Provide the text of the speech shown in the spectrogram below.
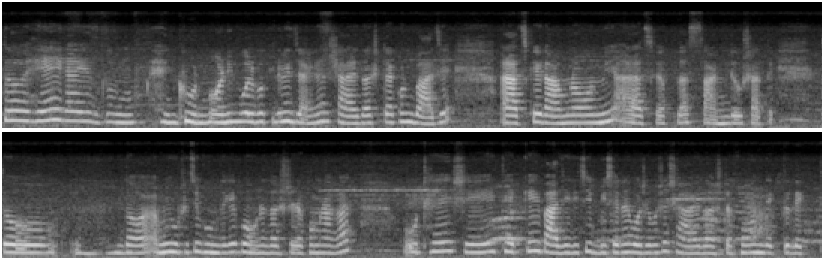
তো হে গাইজ গুড মর্নিং বলব কিন্তু আমি জানি না, সাড়ে দশটা এখন বাজে। আর আজকে রামনবমী আর আজকে প্লাস সানডেও সাথে। তো আমি উঠেছি ঘুম থেকে পৌনে দশটা এরকম নাগাদ। উঠে সেই থেকেই বাজিয়ে দিচ্ছি, বিছানায় বসে বসে সাড়ে দশটা ফোন দেখতে দেখতে।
